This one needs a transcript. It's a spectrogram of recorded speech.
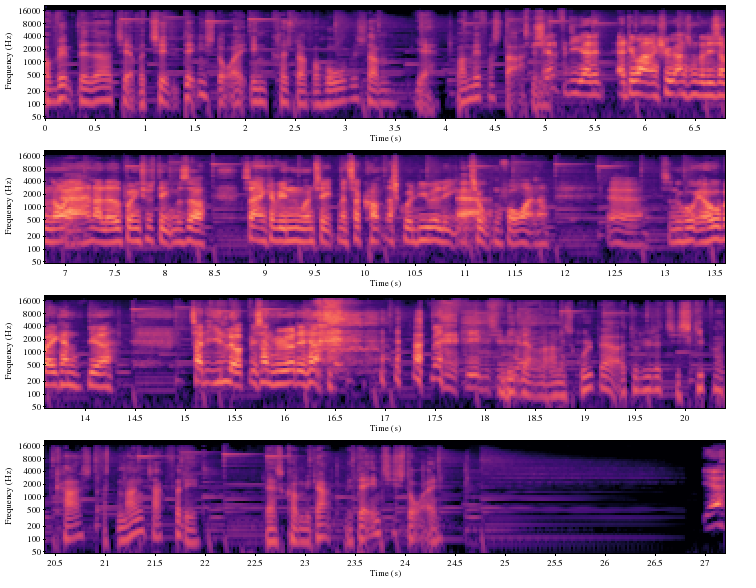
Og hvem bedre til at fortælle den historie end Christoffer Hove, som ja, var med fra starten. Specielt fordi, at det, at det var arrangøren, som der ligesom, når ja. han har lavet pointsystemet, så, så han kan vinde uanset. Men så kom der sgu alligevel en, der ja. tog den foran ham. Uh, så nu, jeg håber ikke, han bliver tager det ilde op, hvis han hører det her. Mit navn er Anders Guldberg, og du lytter til Skipodcast, og mange tak for det. Lad os komme i gang med dagens historie. Ja,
